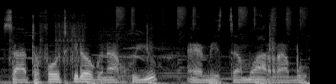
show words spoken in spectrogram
Saa tofauti kidogo na huyu eh, Mr Mwarabu.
